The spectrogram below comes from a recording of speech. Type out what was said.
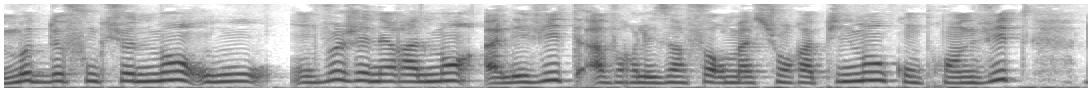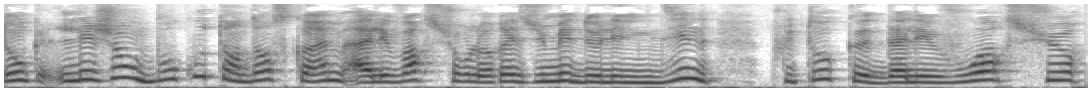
mode de fonctionnement où on veut généralement aller vite, avoir les informations rapidement, comprendre vite. Donc les gens ont beaucoup tendance quand même à aller voir sur le résumé de LinkedIn plutôt que d'aller voir sur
